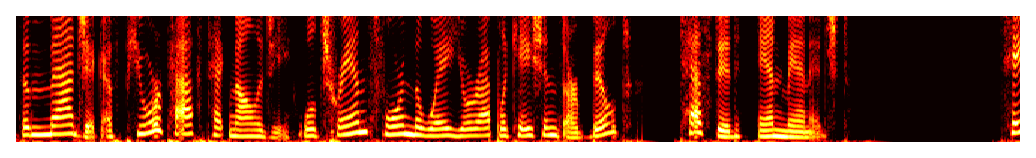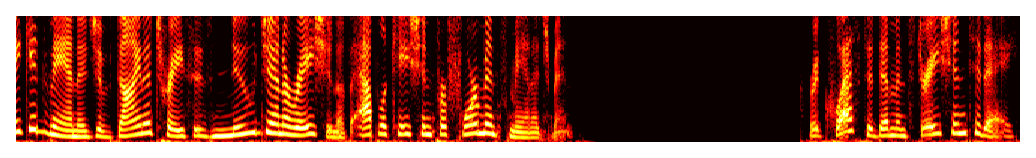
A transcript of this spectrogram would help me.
The magic of PurePath technology will transform the way your applications are built, tested, and managed. Take advantage of Dynatrace's new generation of application performance management Request a demonstration today.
